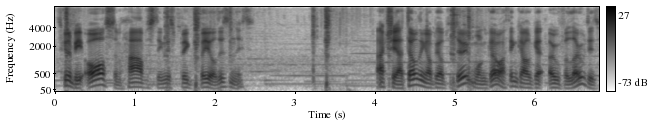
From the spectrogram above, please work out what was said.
It's going to be awesome harvesting this big field, isn't it? Actually, I don't think I'll be able to do it in one go. I think I'll get overloaded.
